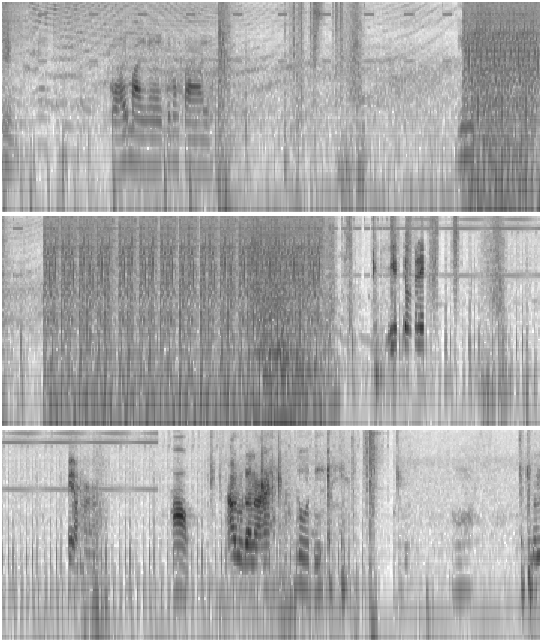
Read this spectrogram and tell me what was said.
นี่ก่อ ให้มายังไงก็ต้องตายอะยิงเอจะไม่ได้ไม่อยากมาอ้าวเอาดูดนะดูดดิโอ้มึง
